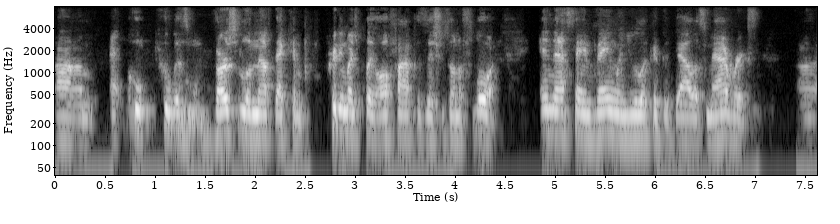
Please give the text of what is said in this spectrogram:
um, who who is versatile enough that can pretty much play all five positions on the floor. In that same vein, when you look at the Dallas Mavericks, uh,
